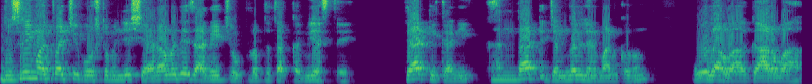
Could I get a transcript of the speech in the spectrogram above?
दुसरी महत्वाची गोष्ट म्हणजे शहरामध्ये जागेची उपलब्धता कमी असते. त्या ठिकाणी घनदाट जंगल निर्माण करून ओलावा गारवा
